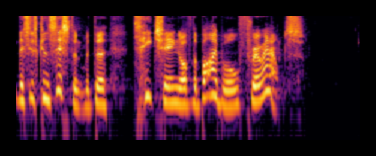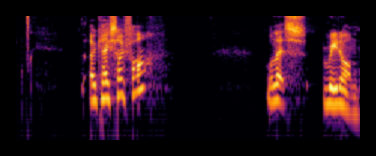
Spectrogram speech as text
This is consistent with the teaching of the Bible throughout. Okay, so far? Well, let's read on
